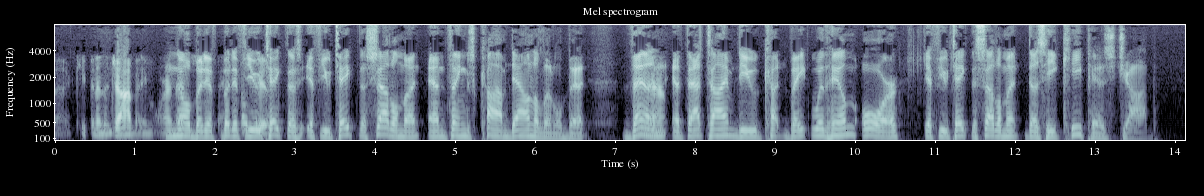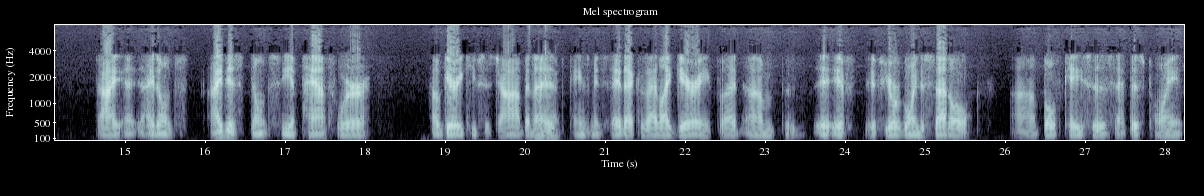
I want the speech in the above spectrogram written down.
uh, keeping in the job anymore. No, but if but if you take the if you take the settlement and things calm down a little bit, then Yeah. at that time do you cut bait with him, or if you take the settlement, does he keep his job? I, I I don't I just don't see a path where how Gary keeps his job, and I, it pains me to say that because I like Gary, but um, if if you're going to settle uh, both cases at this point,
